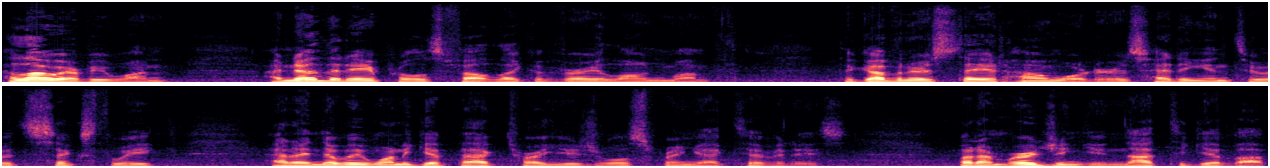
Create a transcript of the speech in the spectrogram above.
Hello, everyone. I know that April has felt like a very long month. The governor's stay at home order is heading into its sixth week, and I know we want to get back to our usual spring activities. But I'm urging you not to give up.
